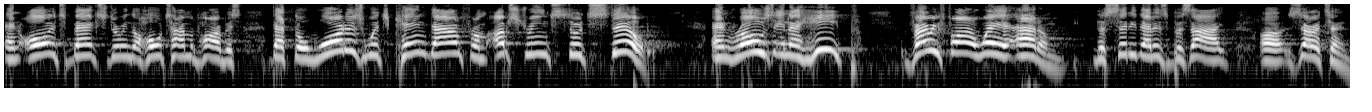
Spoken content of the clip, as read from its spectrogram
and all its banks during the whole time of harvest, that the waters which came down from upstream stood still and rose in a heap very far away at Adam, the city that is beside uh, Zaretan.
